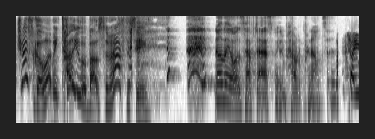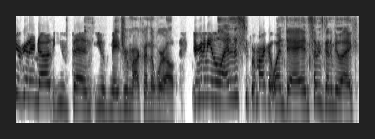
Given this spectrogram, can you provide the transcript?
Jessica, let me tell you about Symmathesy? no, they always have to ask me how to pronounce it. That's how you're going to know that you've been you've made your mark on the world. You're going to be in the line in the supermarket one day, and somebody's going to be like,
